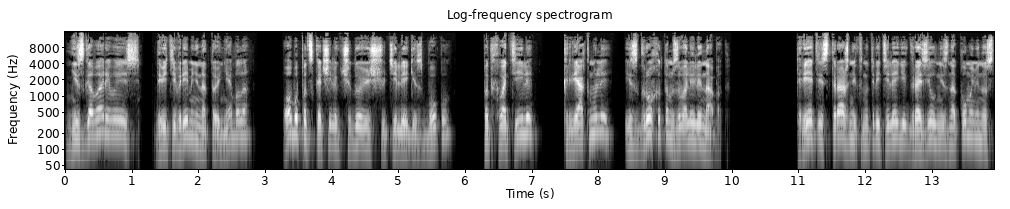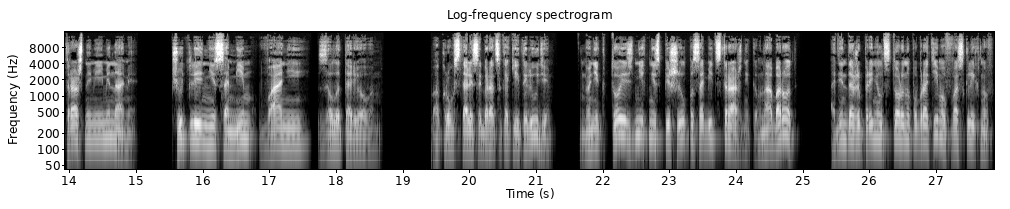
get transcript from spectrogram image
Не сговариваясь, да ведь и времени на то и не было, оба подскочили к чудовищу телеги сбоку, подхватили, крякнули и с грохотом завалили на бок. Третий стражник внутри телеги грозил незнакомыми, но страшными именами, чуть ли не самим Ваней Золотаревым. Вокруг стали собираться какие-то люди, Но никто из них не спешил пособить стражникам. Наоборот, один даже принял сторону побратимов, воскликнув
